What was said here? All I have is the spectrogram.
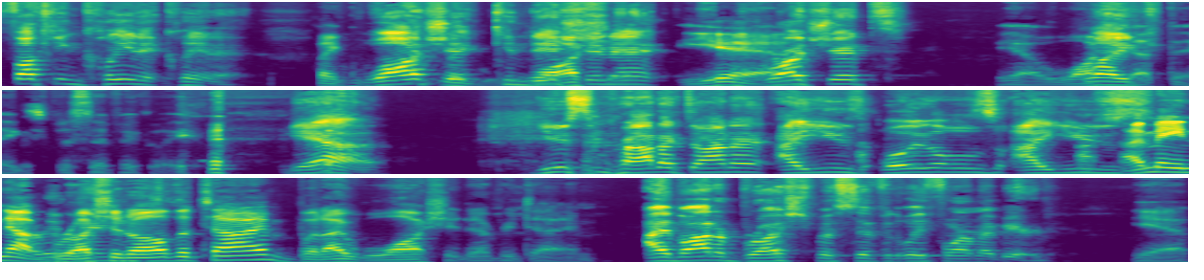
fucking clean it, clean it. Like Wash like, it, condition wash it, Yeah. brush it. Yeah. Wash like- that thing specifically. Yeah. use some product on it. I use oils. I use I may not brush it all the time, but I wash it every time. I bought a brush specifically for my beard. Yeah.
